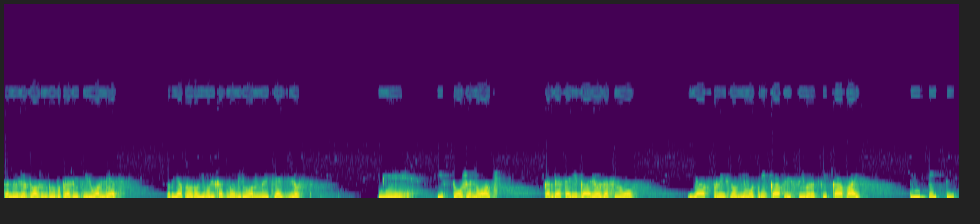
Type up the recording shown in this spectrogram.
то Мюллер должен был бы прожить миллион лет, чтобы я продал ему лишь одну миллионную часть звезд». Не, и в ту же ночь, когда старик Галио заснул, я впрыснул ему три капли сыворотки Кавай. Пи-пи-пи.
